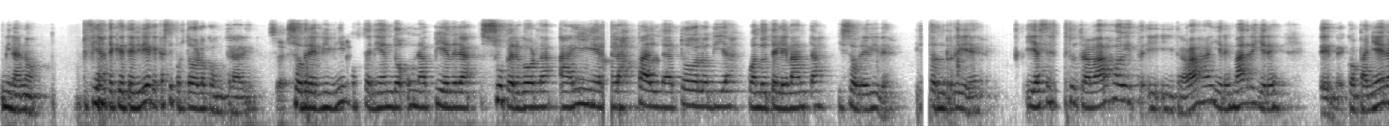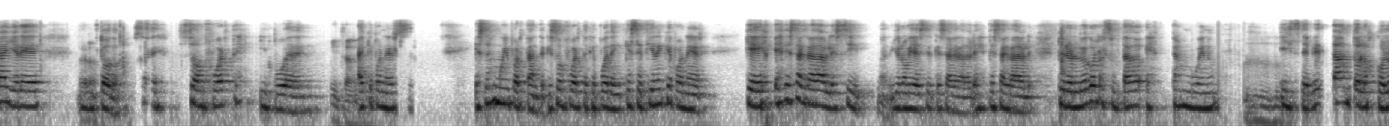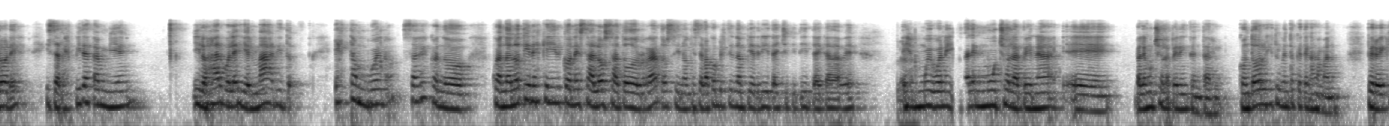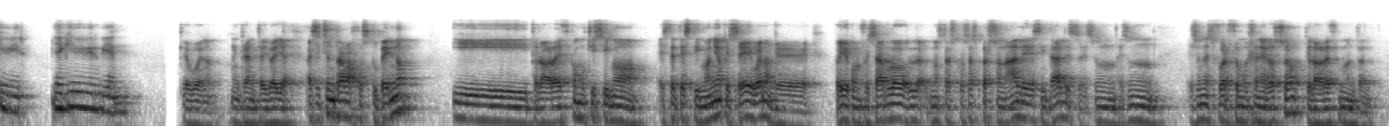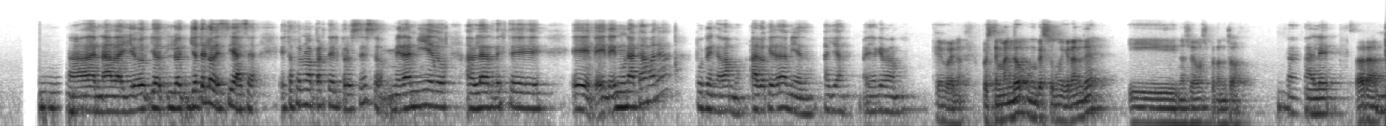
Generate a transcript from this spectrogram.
Mira, no. Fíjate que te diría que casi por todo lo contrario. Sobrevivimos teniendo una piedra súper gorda ahí en la espalda todos los días cuando te levantas y sobrevives y sonríes y haces tu trabajo y, trabajas y eres madre y eres eh, compañera y eres todo. Son fuertes y pueden. Hay que ponerse. Eso es muy importante, que son fuertes, que pueden, que se tienen que poner, que es, desagradable, sí. Bueno, yo no voy a decir que sea agradable, es desagradable, pero luego el resultado es tan bueno y se ve tanto los colores y se respira tan bien y los árboles y el mar y todo es tan bueno, ¿sabes? Cuando, cuando no tienes que ir con esa losa todo el rato, sino que se va convirtiendo en piedrita y chiquitita y cada vez es muy bueno y vale mucho la pena, eh, vale mucho la pena intentarlo, con todos los instrumentos que tengas a mano, pero hay que vivir y hay que vivir bien. Qué bueno, me encanta, y vaya, has hecho un trabajo estupendo y te lo agradezco muchísimo este testimonio que sé, bueno, que, oye, confesarlo, nuestras cosas personales y tal, es, un, es un es un esfuerzo muy generoso, te lo agradezco un montón. Nada, nada, yo, yo, yo te lo decía, o sea, esto forma parte del proceso. Me da miedo hablar de este eh, en una cámara, pues venga, vamos, a lo que da miedo, allá, allá que vamos. Qué bueno. Pues te mando un beso muy grande y nos vemos pronto. Vale. Hasta ahora.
